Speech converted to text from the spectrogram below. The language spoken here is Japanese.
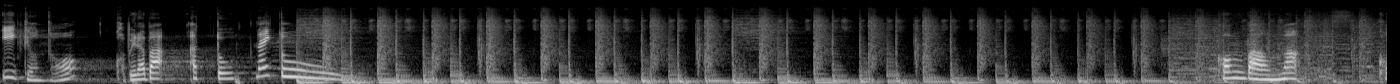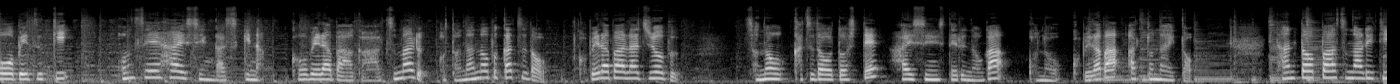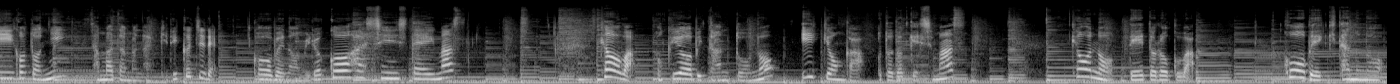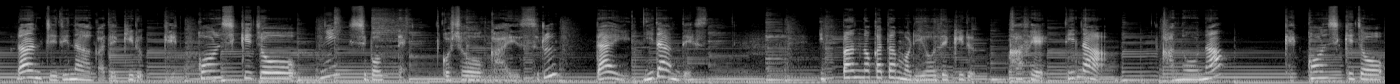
いいきょんのコベラバアットナイト。こんばんは。神戸好き。音声配信が好きな神戸ラバーが集まる大人の部活動。神戸ラバラジオ部。その活動として配信しているのがこの神戸ラバアットナイト。担当パーソナリティごとに様々な切り口で神戸の魅力を発信しています。今日は木曜日担当のイーキョンがお届けします。今日のデートログは神戸北野のランチディナーができる結婚式場に絞ってご紹介する第2弾です。般の方も利用できるカフェディナー可能な結婚式場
